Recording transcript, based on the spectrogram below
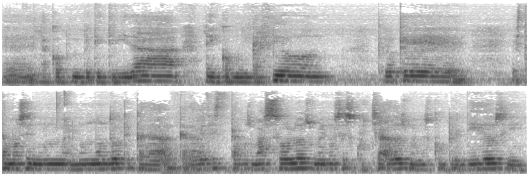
eh, la competitividad, la incomunicación. Creo que estamos en un, mundo que cada, vez estamos más solos, menos escuchados, menos comprendidos y,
